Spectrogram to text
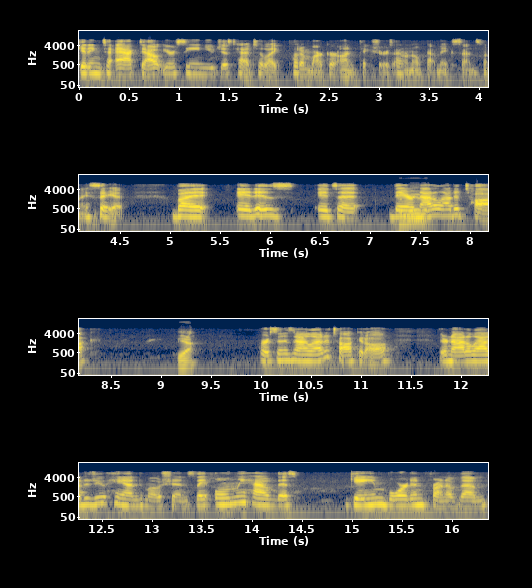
getting to act out your scene you just had to like put a marker on pictures. I don't know if that makes sense when i say it. But it is it's a they're not allowed to talk. Yeah. person is not allowed to talk at all. They're not allowed to do hand motions. They only have this game board in front of them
